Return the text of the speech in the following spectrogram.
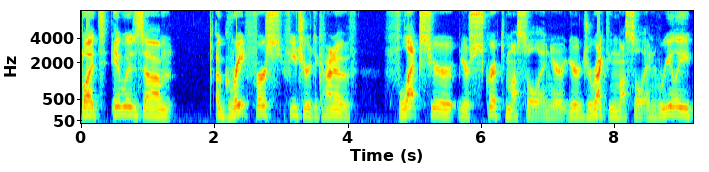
But it was um a great first feature to kind of flex your your script muscle and your your directing muscle and really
